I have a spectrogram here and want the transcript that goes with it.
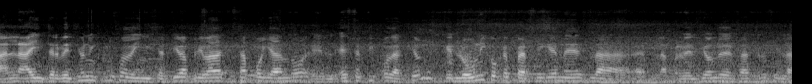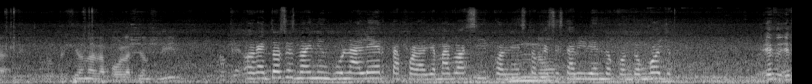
a la intervención incluso de iniciativa privada que está apoyando el- este tipo de acciones, que lo único que persiguen es la, la prevención de desastres y la protección a la población civil. Ok, Ahora entonces no hay ninguna alerta, para llamarlo así, con esto que se está viviendo con Don Goyo. Es, es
